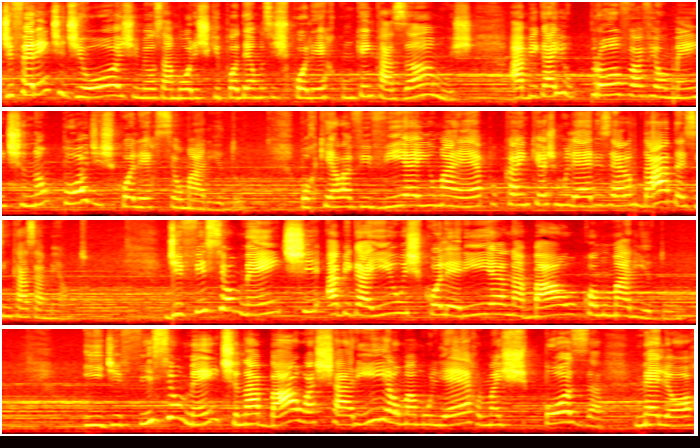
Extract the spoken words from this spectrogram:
Diferente de hoje, meus amores, que podemos escolher com quem casamos, Abigail provavelmente não pôde escolher seu marido, porque ela vivia em uma época em que as mulheres eram dadas em casamento. Dificilmente Abigail escolheria Nabal como marido. E dificilmente Nabal acharia uma mulher, uma esposa melhor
